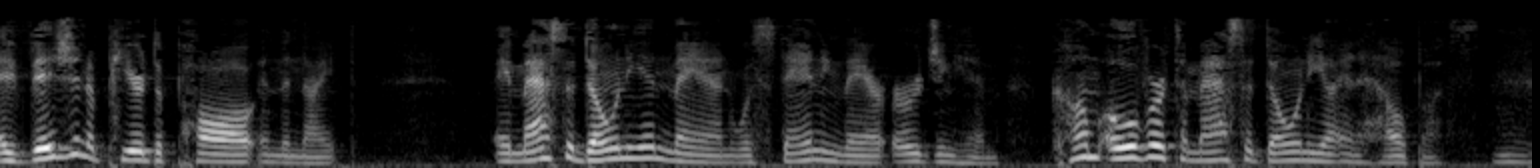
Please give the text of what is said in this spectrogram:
A vision appeared to Paul in the night. A Macedonian man was standing there urging him, Come over to Macedonia and help us. Mm.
